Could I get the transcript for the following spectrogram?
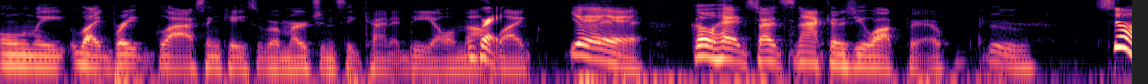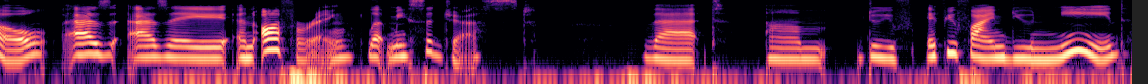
only like break glass in case of emergency kind of deal not Right. like yeah go ahead and start snacking as you walk through Ooh. So, as as a an offering, let me suggest that um, do you if you find you need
